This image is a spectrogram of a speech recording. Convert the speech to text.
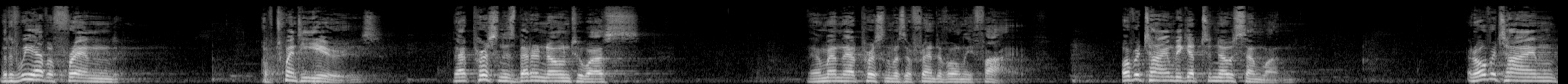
that if we have a friend of 20 years, that person is better known to us than when that person was a friend of only five. Over time, we get to know someone. And over time,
